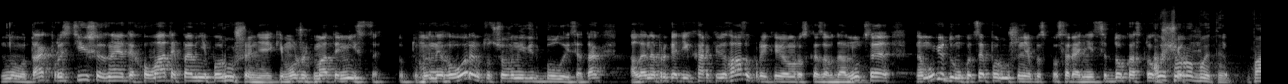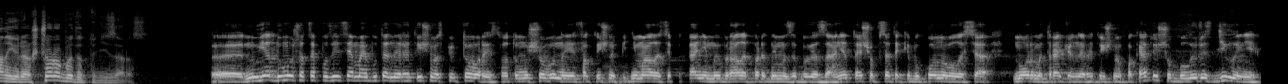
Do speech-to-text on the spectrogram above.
Ну так простіше, знаєте, ховати певні порушення, які можуть мати місце. Тобто, ми не говоримо тут, що вони відбулися, так але, наприклад, і Харківгазу, про який я вам розказав, да ну це на мою думку, це порушення безпосередньо. Це доказ того, А що робити, пане Юрію, що робити тоді зараз? Е, Ну я думаю, що це позиція має бути енергетичного співтовариства, тому що вони фактично піднімали це питання. Ми брали перед ними зобов'язання, те, щоб все таки виконувалися норми третього енергетичного пакету, щоб були розділені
